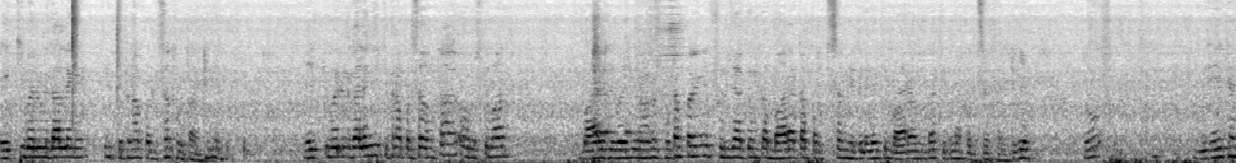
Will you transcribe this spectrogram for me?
एक की वैल्यू निकाल लेंगे कि कितना प्रतिशत होता है, ठीक है? एक की वैल्यू निकालेंगे, कितना प्रतिशत होता है, और उसके बाद बारह की वैल्यू यहाँ पे पुटअप करेंगे, फिर जाके उनका बारह का प्रतिशत निकलेगा कि बारह उनका कितना प्रतिशत है, ठीक है? तो ये एक है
